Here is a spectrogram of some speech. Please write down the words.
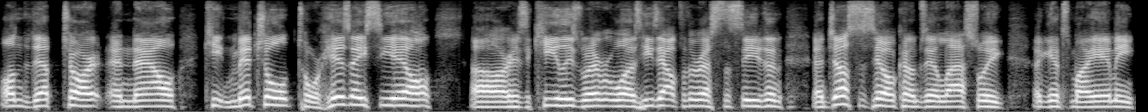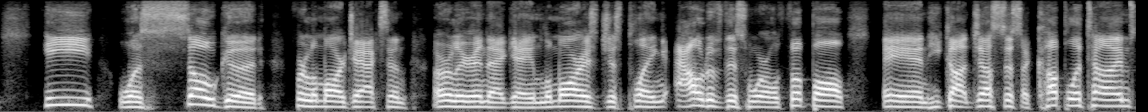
on the depth chart, and now Keaton Mitchell tore his ACL uh, or his Achilles, whatever it was. He's out for the rest of the season. And Justice Hill comes in last week against Miami. He was so good for Lamar Jackson earlier in that game. Lamar is just playing out of this world football, and he caught Justice a couple of times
